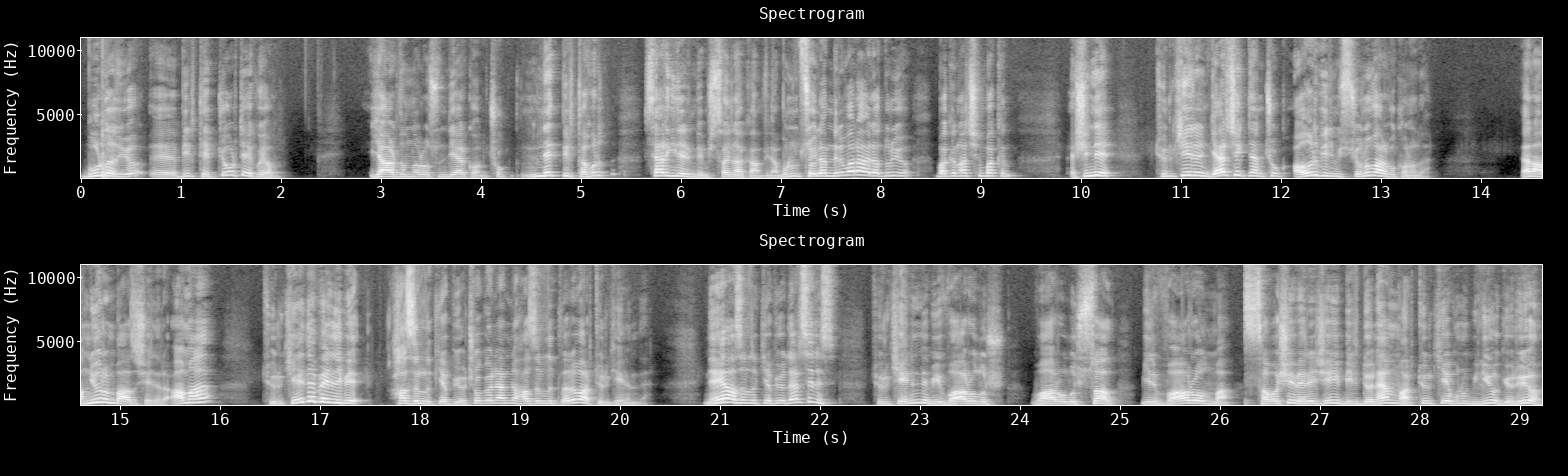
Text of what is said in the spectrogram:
Burada diyor e, bir tepki ortaya koyalım. Yardımlar olsun diğer konu. Çok net bir tavır sergileyelim demiş Sayın Hakan Fidan. Bunun söylemleri var hala duruyor. Bakın açın bakın. E şimdi Türkiye'nin gerçekten çok ağır bir misyonu var bu konuda. Ben anlıyorum bazı şeyleri ama Türkiye de belli bir hazırlık yapıyor. Çok önemli hazırlıkları var Türkiye'nin de. Neye hazırlık yapıyor derseniz Türkiye'nin de bir varoluş, varoluşsal bir var olma savaşı vereceği bir dönem var. Türkiye bunu biliyor, görüyor.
